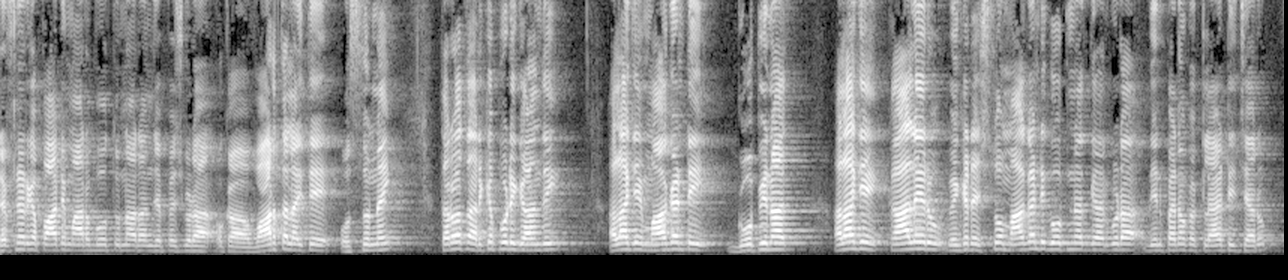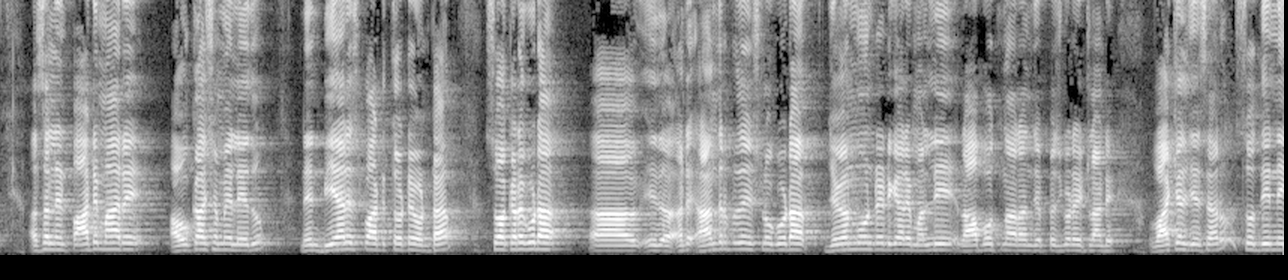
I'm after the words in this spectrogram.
డెఫినెట్గా పార్టీ మారబోతున్నారని చెప్పేసి కూడా ఒక వార్తలు అయితే వస్తున్నాయి. తర్వాత అరికపూడి గాంధీ అలాగే మాగంటి గోపీనాథ్ అలాగే కాలేరు వెంకటేష్. సో మాగంటి గోపీనాథ్ గారు కూడా దీనిపైన ఒక క్లారిటీ ఇచ్చారు. అసలు నేను పార్టీ మారే అవకాశమే లేదు. నేను బీఆర్ఎస్ పార్టీతోటే ఉంటా. సో అక్కడ కూడా ఇది అంటే ఆంధ్రప్రదేశ్లో కూడా జగన్మోహన్ రెడ్డి గారే మళ్ళీ రాబోతున్నారని చెప్పేసి కూడా ఇట్లాంటి వ్యాఖ్యలు చేశారు. సో దీన్ని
